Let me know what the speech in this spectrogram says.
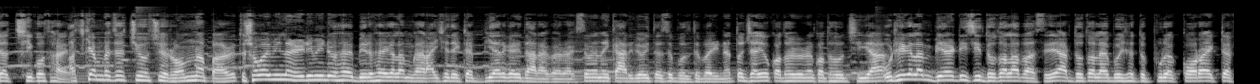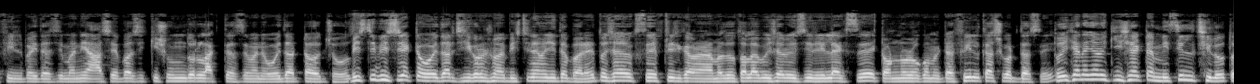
যাচ্ছি কোথায়? আজকে আমরা যাচ্ছি হচ্ছে রমনা পার তো সবাই মিলে রেডিমেড হয়ে বের হয়ে গেলাম ঘর আইসে একটা বিয়ার গাড়ি দাঁড়া করে রাখছে মানে কার হইতাছে বলতে পারি না। তো যাই হোক, কথা ওইটা কথা হচ্ছে, ইয়া। উঠে গেলাম বিআরটিসি দোতলা বাসে, আর দোতলায় বসে তো পুরো কড়া একটা ফিল পাইতাছি। মানে আশেপাশে কি সুন্দর লাগতেছে মানে ওয়েদারটা হচ্ছে বৃষ্টি বৃষ্টি একটা ওয়েদার যে কোনো সময় বৃষ্টি নামে যেতে পারে। তো যাই হোক সেফটির কারণে আমরা দোতলায় বসে রয়েছি রিল্যাক্সে একটা অন্যরকম একটা ফিল কাজ করতেছে। তো এখানে যেন কিসে একটা মিছিল ছিল, তো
